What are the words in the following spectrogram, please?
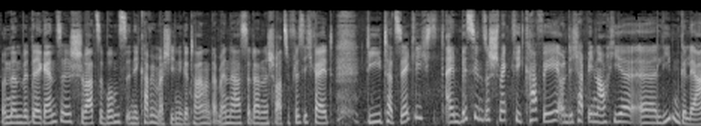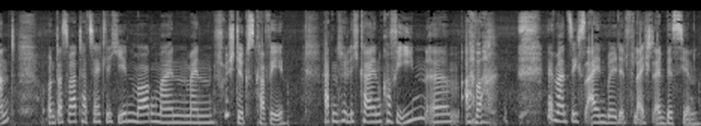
Und dann wird der ganze schwarze Bums in die Kaffeemaschine getan. Und am Ende hast du dann eine schwarze Flüssigkeit, die tatsächlich ein bisschen so schmeckt wie Kaffee. Und ich habe ihn auch hier äh, lieben gelernt. Und das war tatsächlich jeden Morgen mein, mein Frühstückskaffee. Hat natürlich kein Koffein, ähm, aber wenn man sich's einbildet, vielleicht ein bisschen.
